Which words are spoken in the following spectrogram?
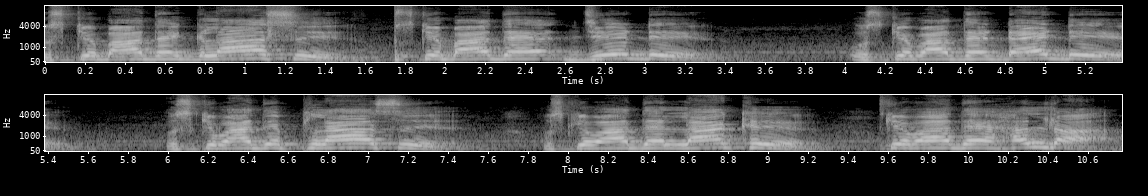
उसके बाद है ग्लास उसके बाद है जेड, उसके बाद है डैड, उसके बाद है फ्लास, उसके बाद है लाख, उसके बाद है हल्दा।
